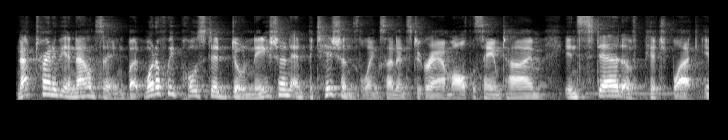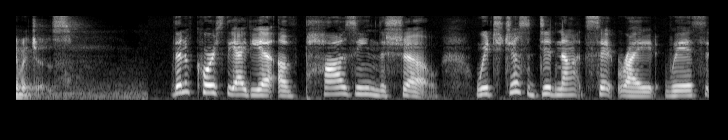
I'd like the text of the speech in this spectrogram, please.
not trying to be announcing, but what if we posted donation and petitions links on Instagram all at the same time instead of pitch black images? Then, of course, the idea of pausing the show, which just did not sit right with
